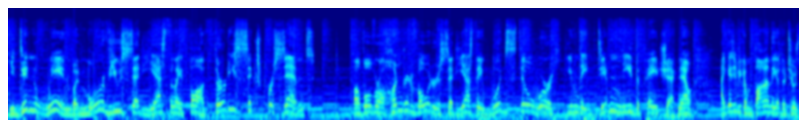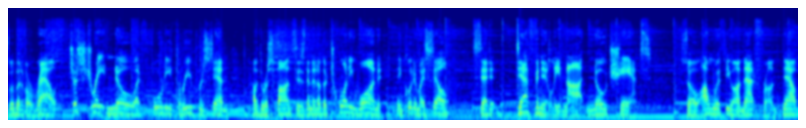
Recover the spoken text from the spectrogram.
You didn't win, but more of you said yes than I thought. 36% of over 100 voters said yes, they would still work even if they didn't need the paycheck. Now, I guess if you combine the other two, it's a little bit of a route. Just straight no at 43% of the responses. Then another 21, including myself, said definitely not, no chance. So I'm with you on that front. Now,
